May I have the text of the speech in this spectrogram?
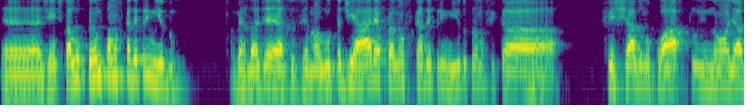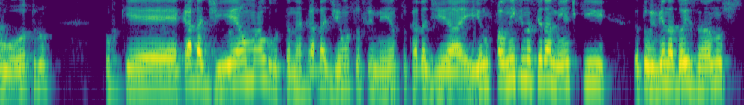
É, a gente está lutando para não ficar deprimido. A verdade é essa, assim, é uma luta diária para não ficar deprimido, para não ficar fechado no quarto e não olhar o outro, porque cada dia é uma luta, né? Cada dia é um sofrimento, cada dia. E eu não falo nem financeiramente que eu estou vivendo há dois anos,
